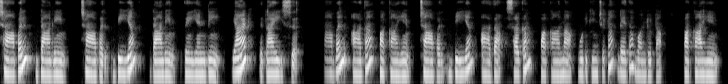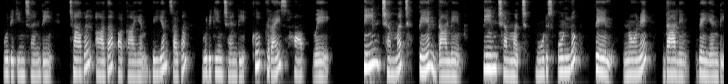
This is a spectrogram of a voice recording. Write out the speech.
చావల్ డాలేం. చావల్ బియ్యం డాలేం వేయండి. యాడ్ రైస్. చావల్ ఆదా పకాయం. చావల్ బియ్యం ఆదా సగం పకానా ఉడికించుట లేదా వండుట. పకాయం ఉడికించండి. చావల్ ఆదా పకాయం బియ్యం సగం ఉడికించండి. కుక్ రైస్ హాఫ్ వే తీన్ చమ్మచ్ తేల్ డాలేం తీన్ చమ్మచ్ మూడు స్పూన్లు తేల్ నూనె డాలేం వేయండి.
